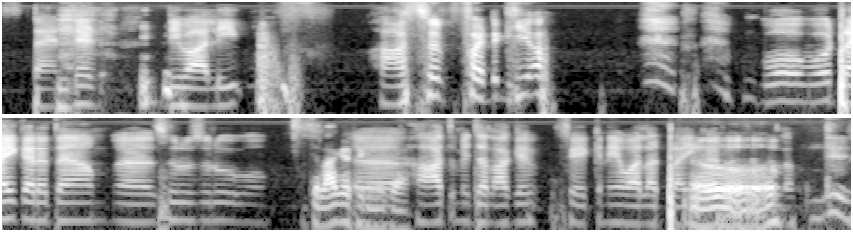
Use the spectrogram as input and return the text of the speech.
स्टैंडर्ड दिवाली हाथ में फट गया। वो वो ट्राई कर रहे थे हम शुरू शुरू जला के फेंकने का। हाथ में जला के फेंकने वाला ट्राई कर रहे थे मतलब।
